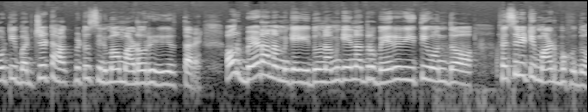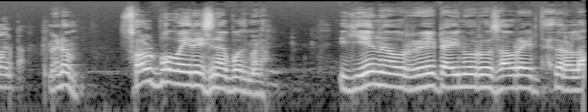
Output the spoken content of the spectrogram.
ಕೋಟಿ ಬಜೆಟ್ ಹಾಕಿಬಿಟ್ಟು ಸಿನಿಮಾ ಮಾಡೋರು ಇರ್ತಾರೆ. ಅವ್ರು ಬೇಡ ನಮಗೆ ಇದು, ನಮ್ಗೆ ಏನಾದರೂ ಬೇರೆ ರೀತಿ ಒಂದು ಫೆಸಿಲಿಟಿ ಮಾಡಬಹುದು ಅಂತ. ಮೇಡಮ್ ಸ್ವಲ್ಪ ವೈರೇಷನ್ ಆಗ್ಬೋದು ಮೇಡಮ್ ಈಗ ಏನು ಅವ್ರು ರೇಟ್ ಐನೂರು ಸಾವಿರ ಇಡ್ತಾ ಇದ್ದಾರಲ್ಲ,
